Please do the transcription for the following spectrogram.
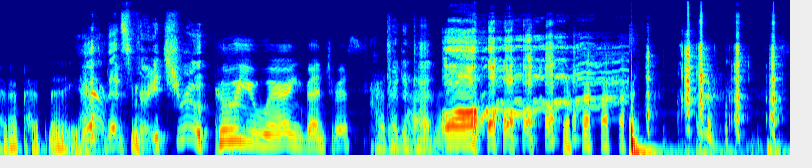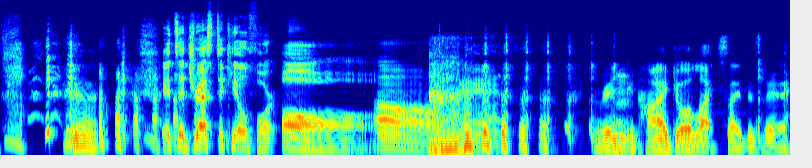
Peta Padme. That's very true. who are you wearing, Ventress? Pred- Padme. Oh, Yeah. it's a dress to kill for. Oh, Oh man, Where you can hide your lightsabers there.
